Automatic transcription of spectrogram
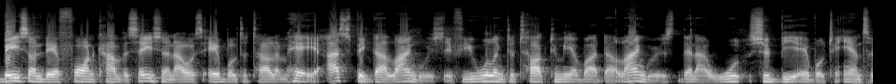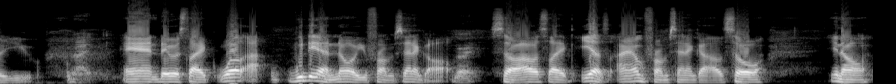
based on their phone conversation, I was able to tell them, hey, I speak that language. If you're willing to talk to me about that language, then I should be able to answer you. Right. And they was like, well, I, we didn't know you from Senegal. Right. So I was like, yes, I am from Senegal. So, you know,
